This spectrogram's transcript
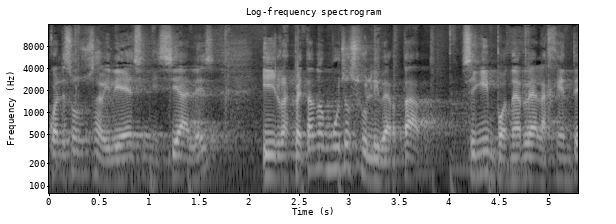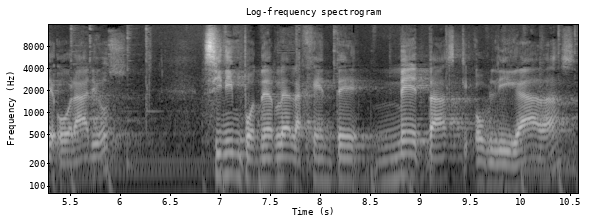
cuáles son sus habilidades iniciales y respetando mucho su libertad, sin imponerle a la gente horarios, sin imponerle a la gente metas obligadas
